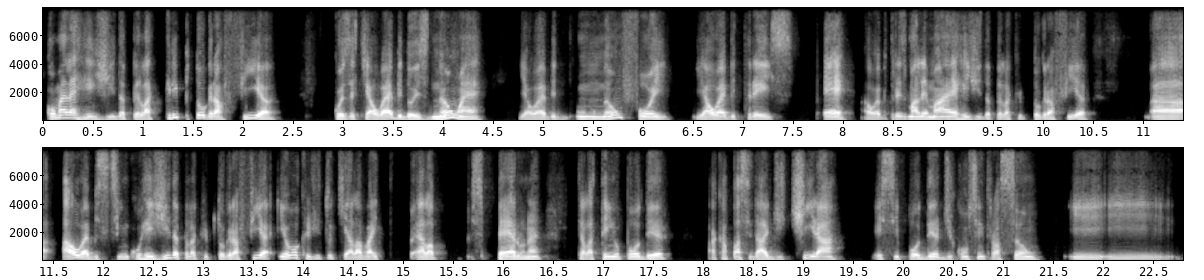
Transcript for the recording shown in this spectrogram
Como ela é regida pela criptografia, coisa que a Web 2 não é, e a Web 1 não foi, e a Web 3 é, a Web 3 Malemar é regida pela criptografia, uh, a Web 5 regida pela criptografia, eu acredito que ela vai, ela espero, né, que ela tenha o poder, a capacidade de tirar esse poder de concentração e, e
